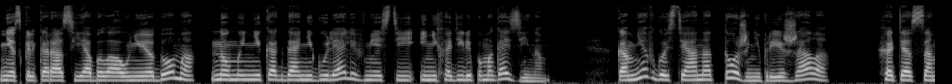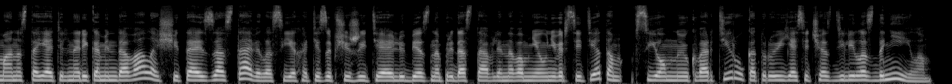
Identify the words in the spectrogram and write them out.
Несколько раз я была у нее дома, но мы никогда не гуляли вместе и не ходили по магазинам. Ко мне в гости она тоже не приезжала, Хотя сама настоятельно рекомендовала, считай, заставила съехать из общежития, любезно предоставленного мне университетом, в съемную квартиру, которую я сейчас делила с Даниилом.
